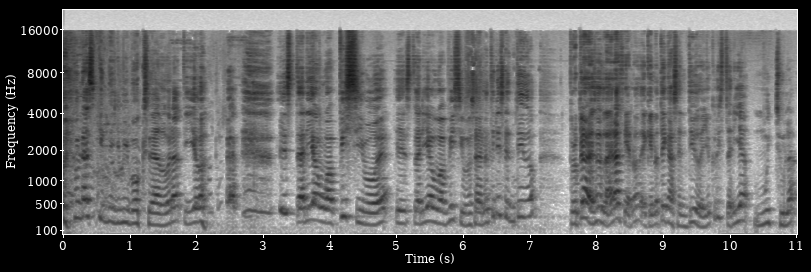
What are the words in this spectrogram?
una skin de Yumi boxeadora, tío. Estaría guapísimo, ¿eh? Estaría guapísimo. O sea, no tiene sentido. Pero claro, esa es la gracia, ¿no? De que no tenga sentido. Yo creo que estaría muy chula.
